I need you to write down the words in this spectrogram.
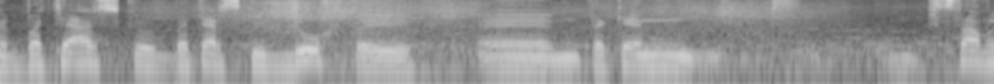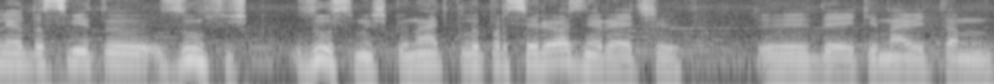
е, батярську, батярський дух, той, е, таке ставлення до світу з усмішк- усмішкою, навіть коли про серйозні речі, деякі навіть там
